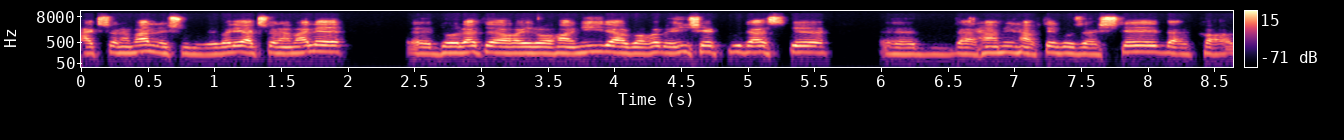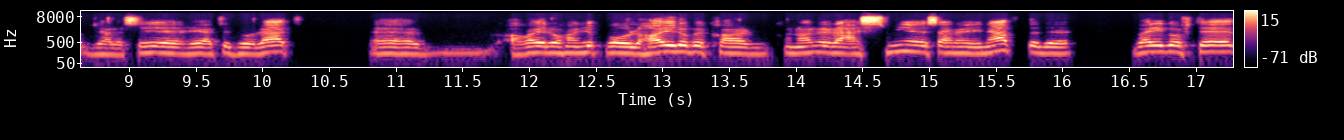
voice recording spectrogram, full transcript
عکس عمل نشون میده. ولی عکس عمل دولت آقای روحانی در واقع به این شکل بود است که در همین هفته گذشته در جلسه هیئت دولت آقای روحانی قولهایی رو به کارکنان رسمی صنایع نفت داده ولی گفته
